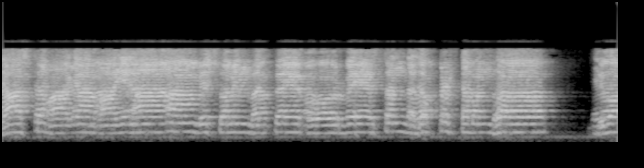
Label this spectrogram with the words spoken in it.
याष्टमायामायिनाम् विश्वमिन्भक्ते पूर्वे स्तन्दधपृष्ठबन्ध दिवो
